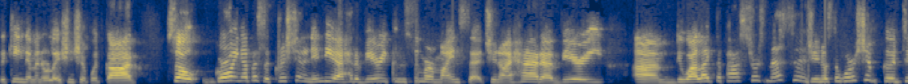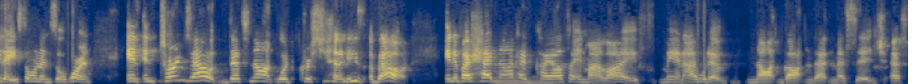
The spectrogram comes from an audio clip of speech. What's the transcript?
the kingdom and relationship with God. So, growing up as a Christian in India, I had a very consumer mindset. You know, I had a very um, do I like the pastor's message? You know, is the worship good today? So on and so forth. And and turns out that's not what Christianity is about. And if I had not had Chi mm. Alpha in my life, man, I would have not gotten that message as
